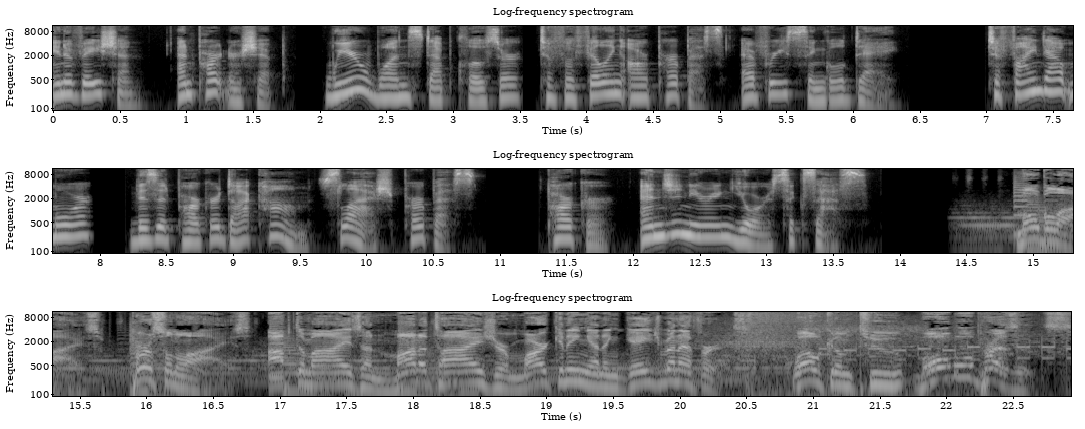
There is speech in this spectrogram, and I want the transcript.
innovation, and partnership, we're one step closer to fulfilling our purpose every single day. To find out more, visit parker.com/purpose. Parker, engineering your success. Mobilize, personalize, optimize, and monetize your marketing and engagement efforts. Welcome to Mobile Presence.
